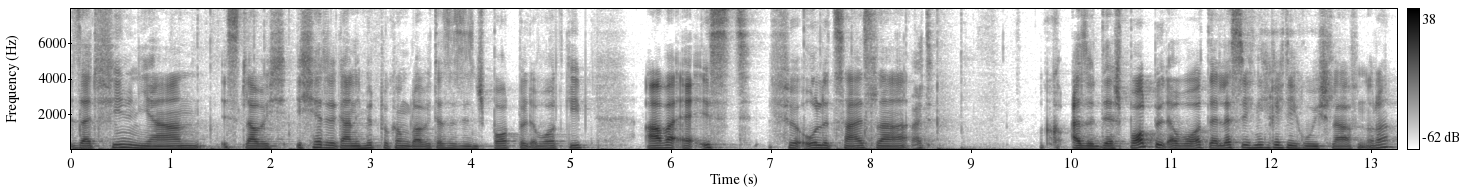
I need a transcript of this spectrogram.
seit vielen Jahren ist, glaube ich, ich hätte gar nicht mitbekommen, glaube ich, dass es diesen Sportbild Award gibt. Aber er ist für Ole Zeisler, Was? also der Sportbild Award, der lässt sich nicht richtig ruhig schlafen, oder?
